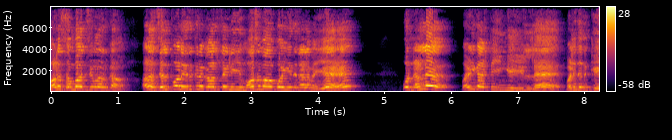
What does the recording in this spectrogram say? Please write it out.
பணம் சம்பாதிச்சவங்களும் இருக்காங்க. ஆனால் செல்ஃபோன் இருக்கிற காலத்தில் நீ மோசமாக போயிருந்த நிலைமையே ஒரு நல்ல வழிகாட்டி இங்கே இல்லை. மனிதனுக்கு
